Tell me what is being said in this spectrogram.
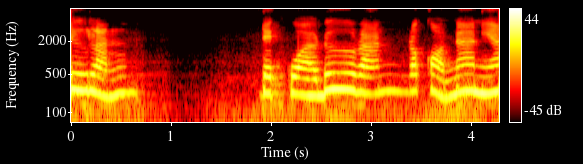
ดื้อรั้น เด็กกว่าดื้อรั้น แล้วก่อนหน้าเนี้ย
